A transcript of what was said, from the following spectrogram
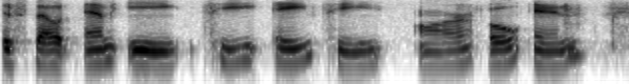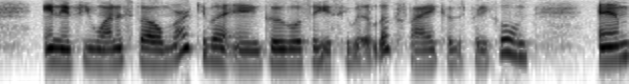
is spelled M E T A T R O N. And if you want to spell Merkaba in Google so you see what it looks like because it's pretty cool M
